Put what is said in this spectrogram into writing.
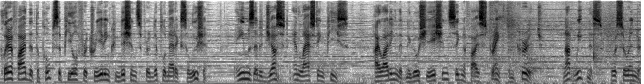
clarified that the Pope's appeal for creating conditions for a diplomatic solution aims at a just and lasting peace, highlighting that negotiation signifies strength and courage, not weakness or surrender.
